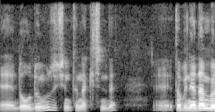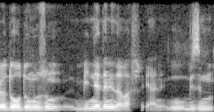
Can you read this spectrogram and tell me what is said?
e, doğduğumuz için tırnak içinde e, tabii neden böyle doğduğumuzun bir nedeni de var. Yani bu bizim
